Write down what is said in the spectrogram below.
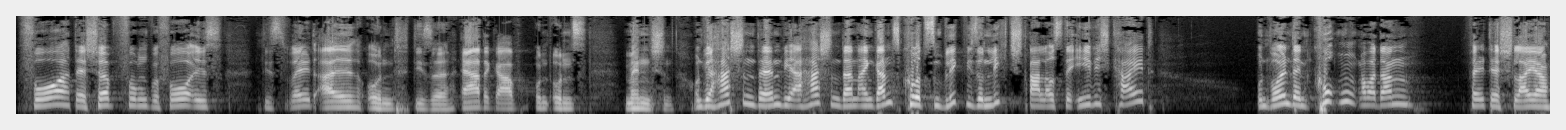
Vor der Schöpfung, bevor es dieses Weltall und diese Erde gab und uns Menschen. Und wir haschen denn, wir erhaschen dann einen ganz kurzen Blick, wie so ein Lichtstrahl aus der Ewigkeit und wollen dann gucken, aber dann fällt der Schleier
